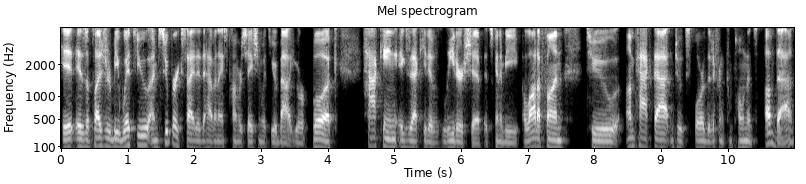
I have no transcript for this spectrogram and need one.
It is a pleasure to be with you. I'm super excited to have a nice conversation with you about your book, Hacking Executive Leadership. It's going to be a lot of fun to unpack that and to explore the different components of that.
